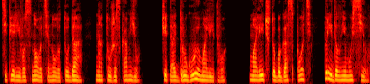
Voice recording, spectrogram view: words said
Теперь его снова тянуло туда, на ту же скамью читать другую молитву, молить, чтобы Господь придал ему сил.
